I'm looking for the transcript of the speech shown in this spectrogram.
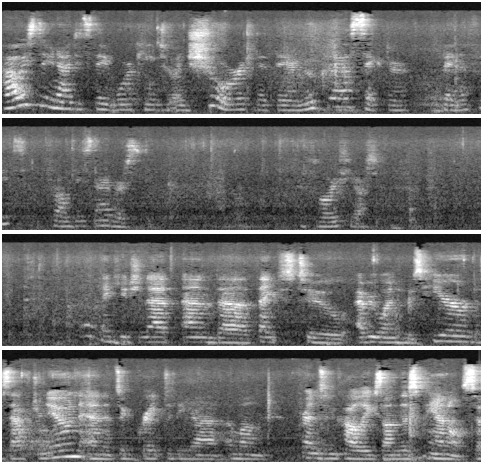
How is the United States working to ensure that their nuclear sector benefits from this diversity? The floor is yours. Thank you, Jeanette, and uh, thanks to everyone who's here this afternoon. And it's a great to be uh, among friends and colleagues on this panel. So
